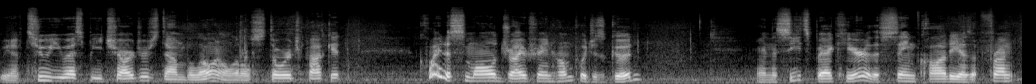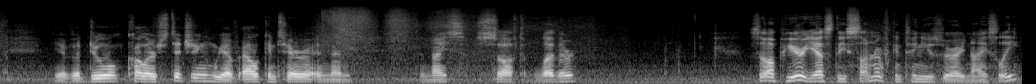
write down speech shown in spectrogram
We have two USB chargers down below and a little storage pocket. Quite a small drivetrain hump, which is good. And the seats back here are the same quality as up front. You have the dual color stitching, we have Alcantara, and then the nice soft leather. So up here, yes, the sunroof continues very nicely.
